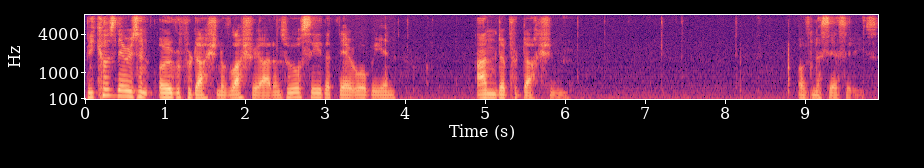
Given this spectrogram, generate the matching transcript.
because there is an overproduction of luxury items, we will see that there will be an underproduction of necessities.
